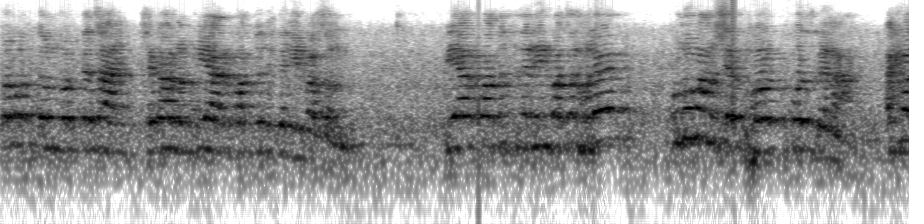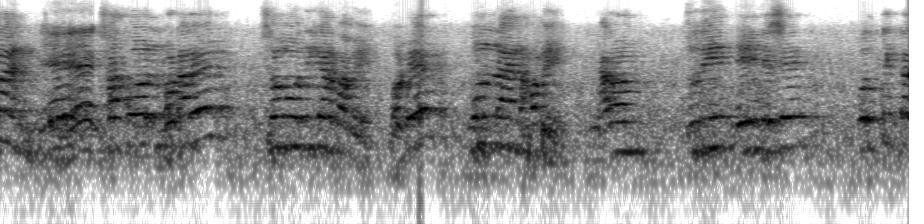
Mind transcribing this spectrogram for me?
প্রবর্তন করতে চায় সেটা হলো পিয়ার পদ্ধতিতে নির্বাচন। পিয়ার পদ্ধতিতে নির্বাচন হলে কোনো মানুষের ভোট বসবে না। বলেন? সকল ভোটারের সম অধিকার পাবে ভোটের মূল্যায়ন হবে। কারণ যদি এই দেশে প্রত্যেকটা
